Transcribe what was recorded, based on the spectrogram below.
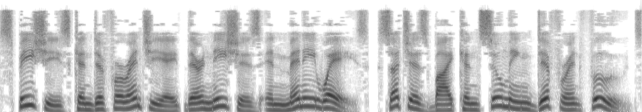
Species can differentiate their niches in many ways, such as by consuming different foods,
